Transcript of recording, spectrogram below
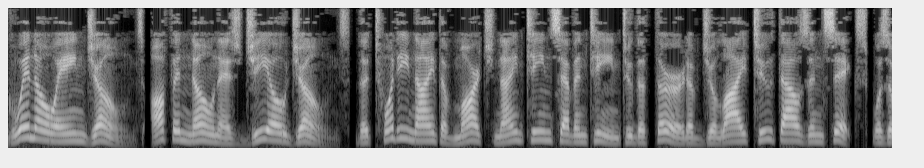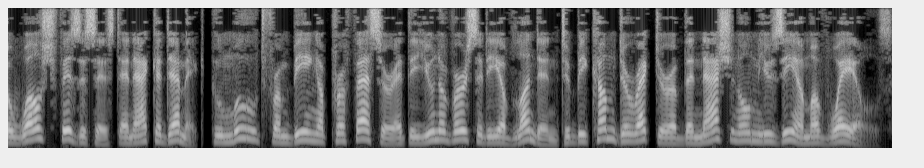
Gwyn Owain Jones, often known as G.O. Jones, the 29th of March 1917 to the 3rd of July 2006, was a Welsh physicist and academic who moved from being a professor at the University of London to become director of the National Museum of Wales.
